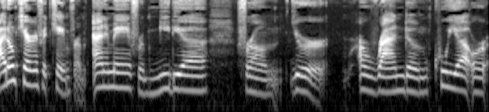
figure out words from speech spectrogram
I don't care if it came from anime, from media, from your a random kuya or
